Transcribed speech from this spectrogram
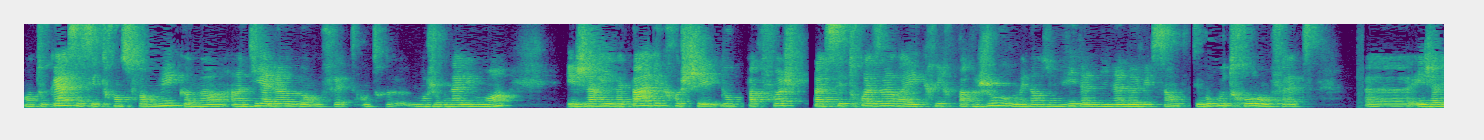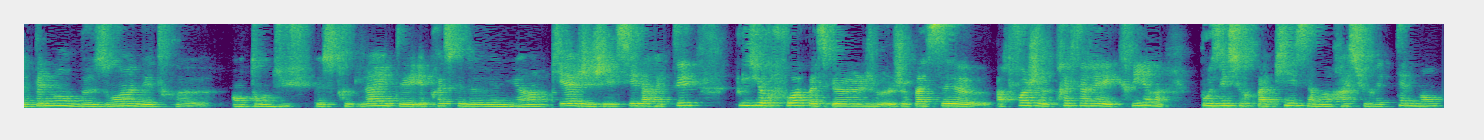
en tout cas, ça s'est transformé comme un, dialogue en fait entre mon journal et moi. Et je n'arrivais pas à décrocher. Donc parfois, je passais trois heures à écrire par jour, mais dans une vie d'une adolescente, c'est beaucoup trop en fait. Euh, et j'avais tellement besoin d'être euh, entendue que ce truc-là était est presque devenu un piège. Et j'ai essayé d'arrêter plusieurs fois parce que je, je passais. Euh, parfois, je préférais écrire, poser sur papier, ça me rassurait tellement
